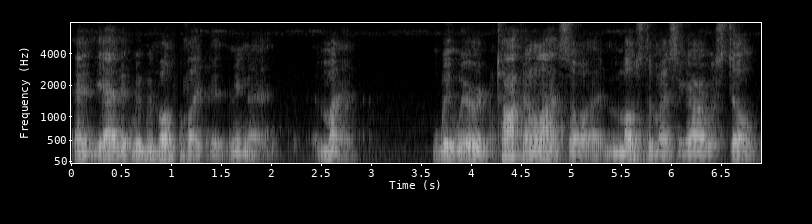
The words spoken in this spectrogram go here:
and yeah, we, we both liked it. I mean, uh, my we, we were talking a lot, so uh, most of my cigar was still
